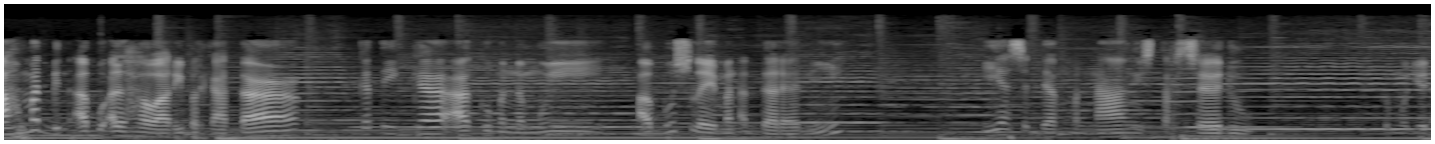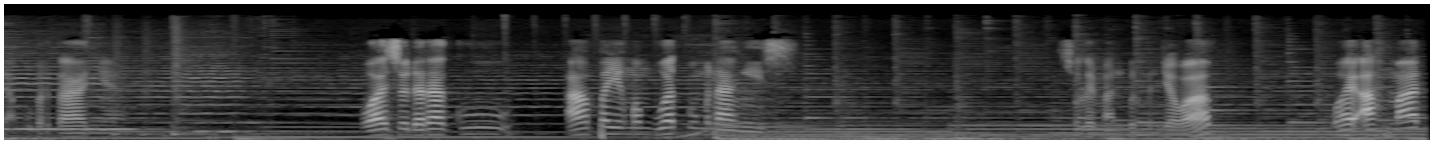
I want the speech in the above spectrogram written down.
Ahmad bin Abu Al-Hawari berkata, Ketika aku menemui Abu Sulaiman Ad-Darani, ia sedang menangis terseduh. Kemudian aku bertanya, "Wahai saudaraku, apa yang membuatmu menangis?" Sulaiman pun menjawab, "Wahai Ahmad,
